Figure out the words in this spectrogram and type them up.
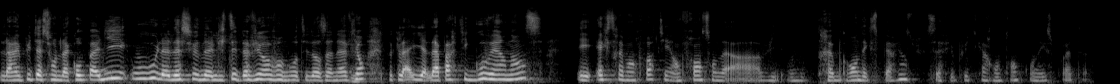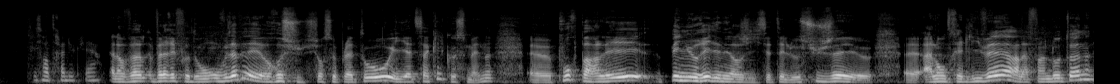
la réputation de la compagnie ou la nationalité de l'avion avant de monter dans un avion. Donc là, il y a la partie gouvernance est extrêmement forte et en France, on a une très grande expérience puisque ça fait plus de 40 ans qu'on exploite les centrales nucléaires. Alors Valérie Faudon, on vous avait reçu sur ce plateau il y a de ça quelques semaines euh, pour parler pénurie d'énergie. C'était le sujet euh, à l'entrée de l'hiver, à la fin de l'automne.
